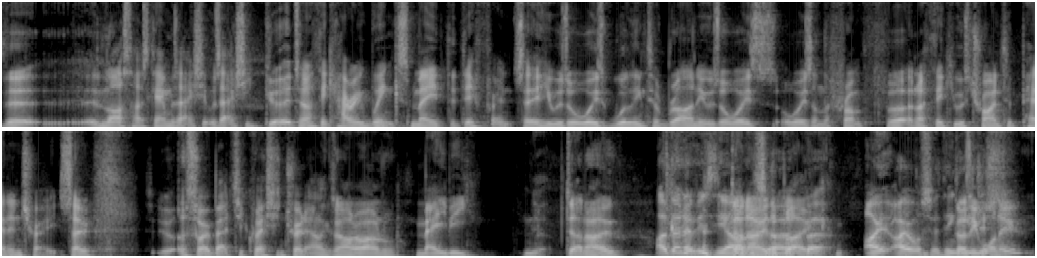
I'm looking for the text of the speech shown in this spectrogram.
the in last night's game was actually was actually good, and I think Harry Winks made the difference. So he was always willing to run. He was always always on the front foot, and I think he was trying to penetrate. So, uh, sorry, back to your question, Trent Alexander-Arnold, maybe, Yeah. don't know. I don't know if it's the Don't know answer, the bloke. but I, I also think Does you he just- want to?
